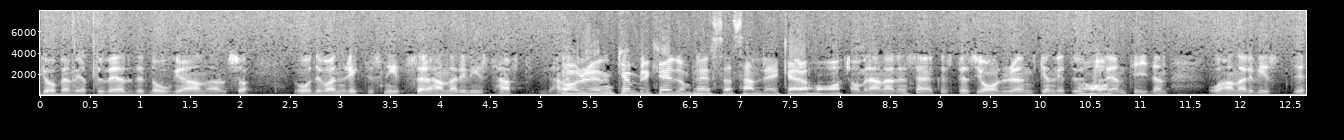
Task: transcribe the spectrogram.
gubben vet du, väldigt noggrann alltså. Och det var en riktig snitsare. Han hade visst haft... Han, och röntgen brukar ju de flesta tandläkare ha. Ja, men han hade en särskild specialröntgen vet du, Jaha. på den tiden. Och han hade visst eh,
